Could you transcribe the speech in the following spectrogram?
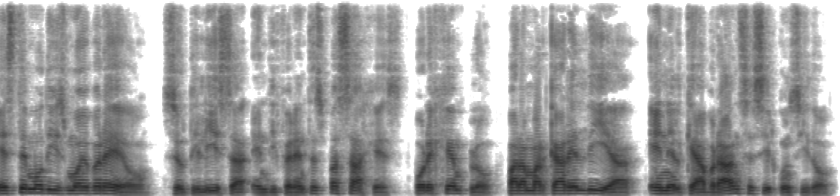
Este modismo hebreo se utiliza en diferentes pasajes, por ejemplo, para marcar el día en el que Abraham se circuncidó.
